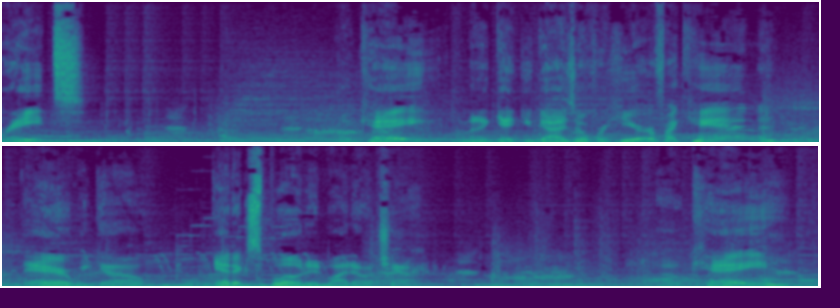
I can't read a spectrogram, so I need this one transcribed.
Great. Okay, I'm gonna get you guys over here if I can. There we go. Get exploded, why don't you? Okay.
